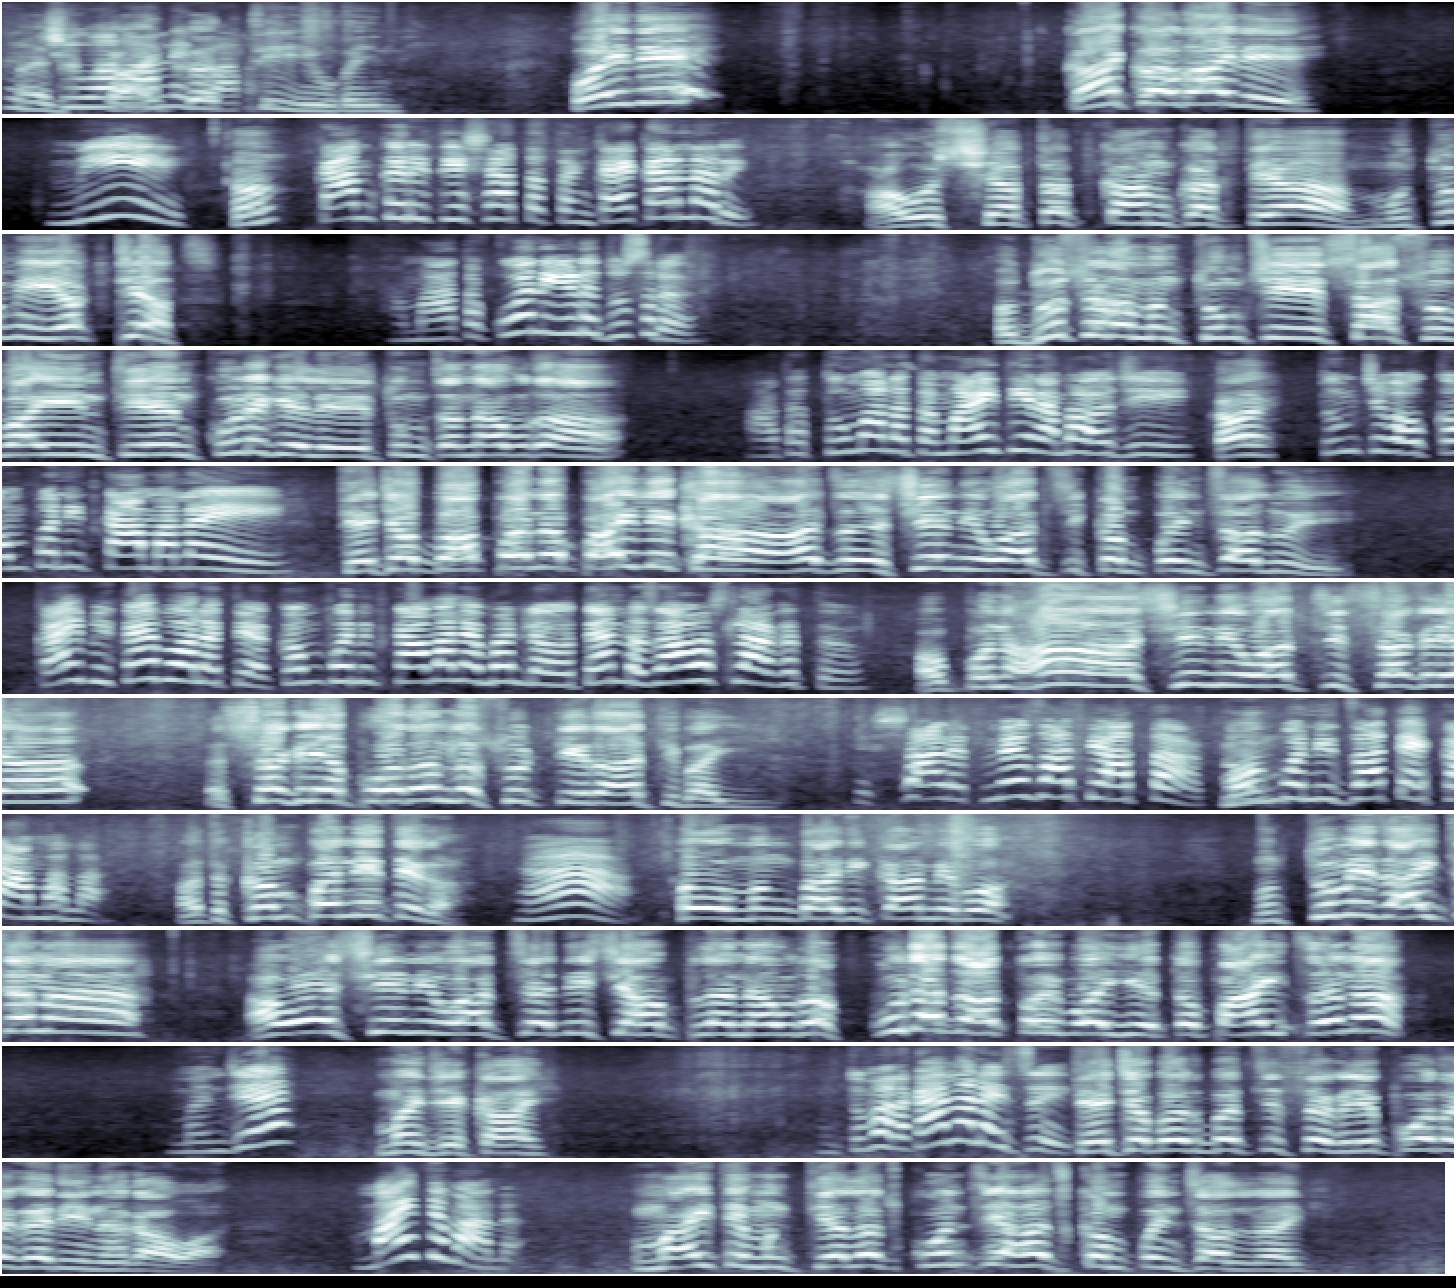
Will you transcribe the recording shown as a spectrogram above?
तर जीवावर काय. करते ही वहिनी? वहिनी? काय कर राहिले? मी? हा? काम करीत शेतात आणि काय करणार आहे? अहो शेतात काम करत्या. मग तुम्ही एकट्याच. मग आता कोण इकडं दुसरं? दुसरं मग तुमची सासूबाई न तेन कुठे गेले? तुमचा नवरा? आता तुम्हाला तर माहिती ना भाऊजी. काय? तुमचे भाऊ कंपनीत कामाला आहे. त्याच्या बापानं पाहिले का? आज शनिवारची कंपनी चालू आहे. काय बी काय बोला त्या कंपनीत कामाला आहे म्हटल्यावर त्यांना जावंच लागत. अहो, पण हा शनिवारची सगळ्या सगळ्या पोरांना सुट्टी राहते बाई. ते शाळेत नाही जाते आता. मग? कंपनीत जाते कामाला. आता कंपनीत आहे का? हा. हो मग बारी काम आहे बुवा मग तुम्ही जायचं ना. अहो शनिवारच्या दिवशी आपला नवरा कुठं जातोय बा येतं पाहायचं ना. म्हणजे? म्हणजे काय? तुम्हाला काय म्हणायचंय? त्याच्या बरोबरचे सगळे पोरं घरी ना गावात. माहिती मला. माहिती मग त्यालाच कोणची आज कंपनी चालू राहील?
